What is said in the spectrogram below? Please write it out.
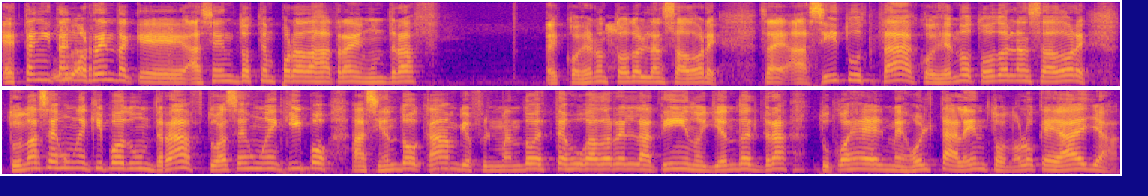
Es tan y tan horrenda que hacen dos temporadas atrás en un draft escogieron todos los lanzadores. O sea, así tú estás cogiendo todos los lanzadores. Tú no haces un equipo de un draft, tú haces un equipo haciendo cambios, firmando este jugador en latino, yendo el draft. Tú coges el mejor talento, no lo que haya.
